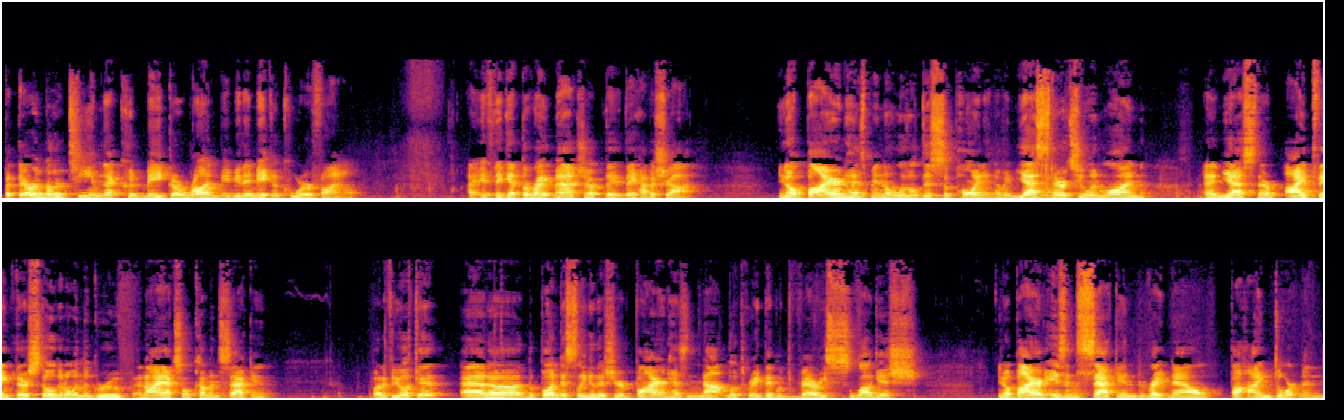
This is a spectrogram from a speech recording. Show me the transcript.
But they're another team that could make a run. Maybe they make a quarterfinal. If they get the right matchup, they, they have a shot. You know, Bayern has been a little disappointing. I mean, yes, they're two and one, and yes, they're. I think they're still going to win the group, and Ajax will come in second. But if you look at at uh, the Bundesliga this year, Bayern has not looked great. They've looked very sluggish. You know, Bayern is in second right now behind Dortmund.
